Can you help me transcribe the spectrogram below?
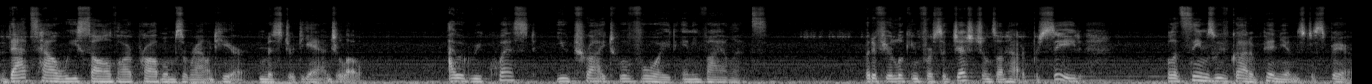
that's how we solve our problems around here, Mr. D'Angelo. I would request you try to avoid any violence. But if you're looking for suggestions on how to proceed, well, it seems we've got opinions to spare.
